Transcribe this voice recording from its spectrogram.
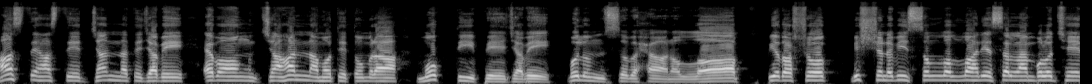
হাসতে হাসতে জান্নাতে যাবে এবং জাহান্নাম হতে তোমরা মুক্তি পেয়ে যাবে। বলুন, সুবহানাল্লাহ। প্রিয় দর্শক বিশ্বনবী আলাইহি সাল্লাম বলেছেন,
